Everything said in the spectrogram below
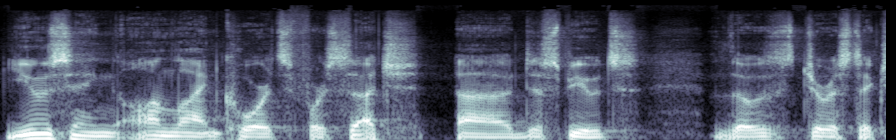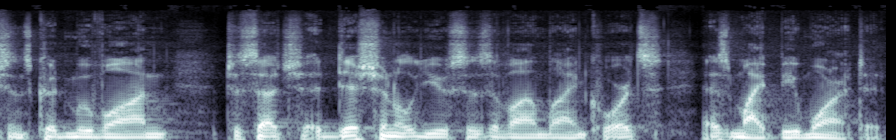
using online courts for such uh, disputes, those jurisdictions could move on to such additional uses of online courts as might be warranted.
